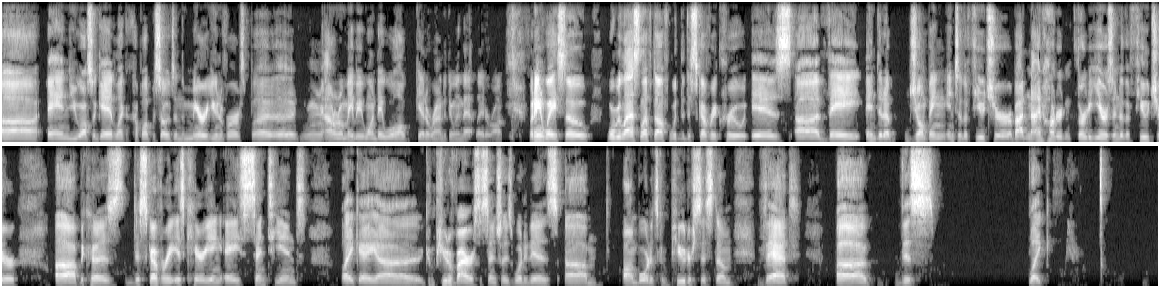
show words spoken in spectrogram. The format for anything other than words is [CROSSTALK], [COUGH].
Uh, and you also get like a couple episodes in the mirror universe, but uh, I don't know. Maybe one day we'll all get around to doing that later on. But anyway, so where we last left off with the Discovery crew is uh, they ended up jumping into the future about 930 years into the future uh, because Discovery is carrying a sentient, like a uh, computer virus, essentially, is what it is, um, on board its computer system that uh this like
